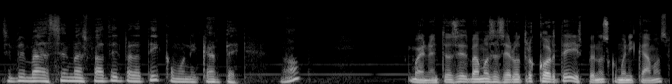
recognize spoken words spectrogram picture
siempre va a ser más fácil para ti comunicarte, ¿no? Bueno, entonces vamos a hacer otro corte y después nos comunicamos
